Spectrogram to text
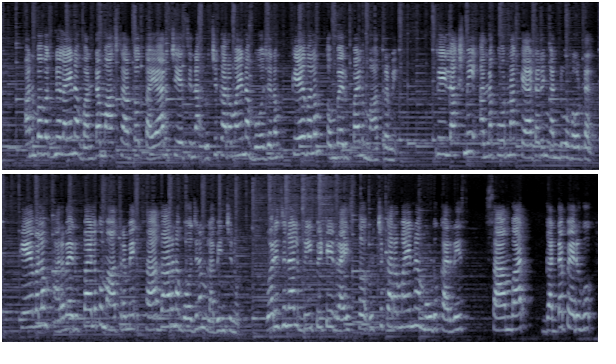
అనుభవజ్ఞులైన వంట మాస్టర్తో తయారు చేసిన రుచికరమైన భోజనం కేవలం తొంభై రూపాయలు మాత్రమే. Shri Lakshmi Annapurna catering and hotel కేవలం అరవై రూపాయలకు మాత్రమే సాధారణ భోజనం లభించును. ఒరిజినల్ బీపీటీ రైస్తో రుచికరమైన మూడు కర్రీస్ సాంబార్ గడ్డ పెరుగు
